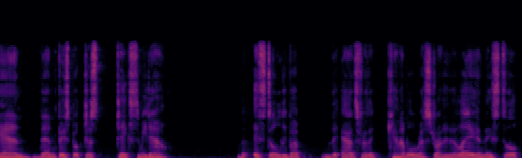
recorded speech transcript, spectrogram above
and then Facebook just takes me down. But they still leave up the ads for the cannibal restaurant in LA, and they still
